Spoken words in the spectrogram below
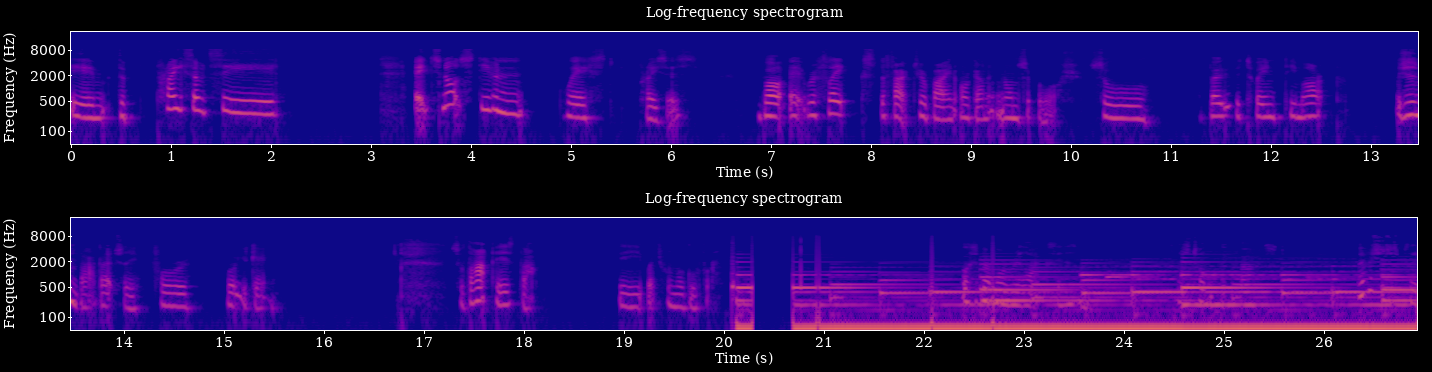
um, the price I would say it's not Stephen West prices, but it reflects the fact you're buying organic non-superwash. So about the twenty mark, which isn't bad actually for what you're getting. So that is that the which one we'll go for. Oh, it's a bit more relaxing, isn't it? Let's talk quite fast. Maybe we should just play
